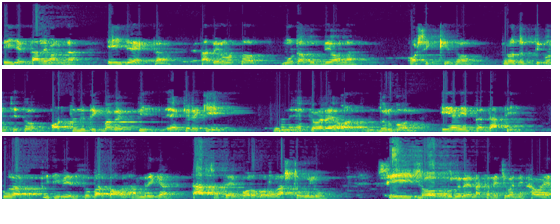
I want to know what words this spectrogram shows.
এই যে তালেবানরা, এই যে একটা তাদের মতো মোটা বুদ্ধিওয়ালা, অশিক্ষিত প্রযুক্তি বঞ্চিত অর্থনৈতিকভাবে একেবারে কি মানে একেবারে দুর্বল। এই একটা জাতি পুরা পৃথিবীর সুপার পাওয়ার আমেরিকা তার সাথে বড় বড় রাষ্ট্রগুলো সেই সবগুলোরে নাকানি চুবানি খাওয়ায়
